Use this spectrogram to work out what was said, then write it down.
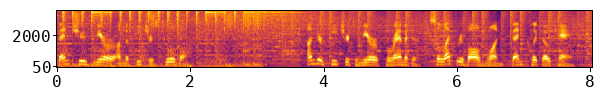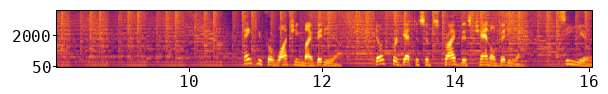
then choose mirror on the features toolbar. Under feature to mirror parameter, select revolve 1, then click OK. Thank you for watching my video. Don't forget to subscribe this channel video. See you.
